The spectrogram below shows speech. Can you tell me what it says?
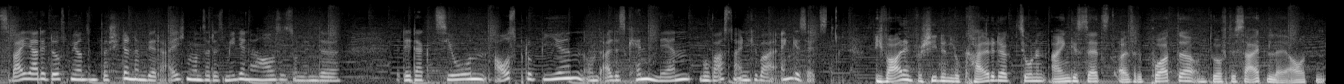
Zwei Jahre durften wir uns in verschiedenen Bereichen unseres Medienhauses und in der Redaktion ausprobieren und alles kennenlernen. Wo warst du eigentlich überall eingesetzt? Ich war in verschiedenen Lokalredaktionen eingesetzt als Reporter und durfte Seiten layouten.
